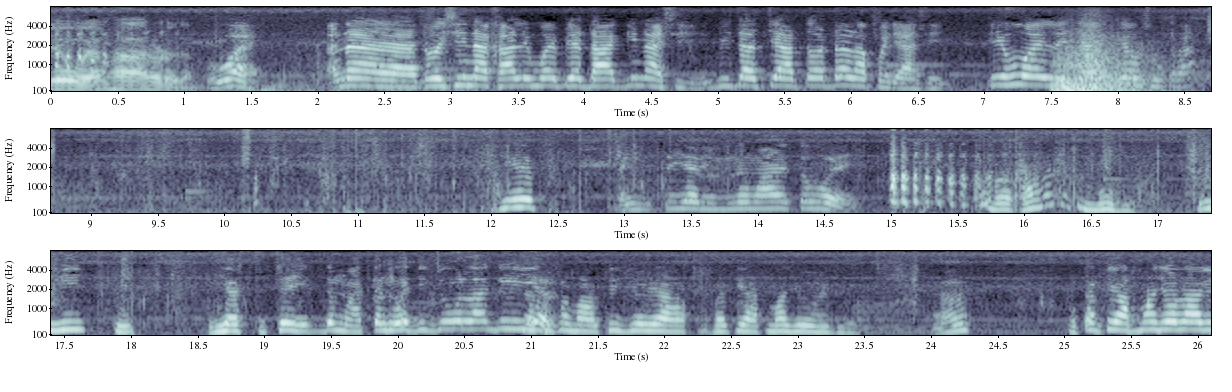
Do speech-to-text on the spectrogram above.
એવું એમ? હા રોડો તમે હોય અને ડોશી ના ખાલી મોય બે દાગી છે બીજા ચાર તો અડાણા પડ્યા છે. એ હું અહીં લઈ જાય કેવું છોકરા? એકદમ આતંકવાદી જેવો લાગે યાર. તો મારથી યાર પતાકી હાથમાં જેવો હોય તું હા? પતાકી હાથમાં જેવો લાગે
